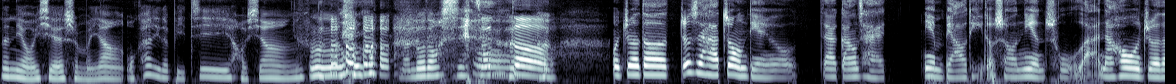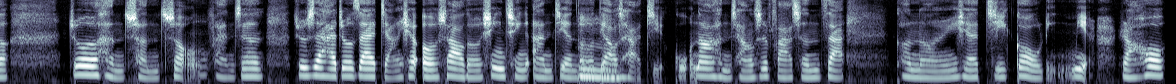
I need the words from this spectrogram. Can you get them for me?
那你有一些什么样？我看你的笔记好像 蛮多东西，真的。我觉得就是他重点有在刚才念标题的时候念出来，然后我觉得就很沉重。反正就是他就在讲一些儿少的性侵案件的调查结果，嗯、那很常是发生在可能一些机构里面，然后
